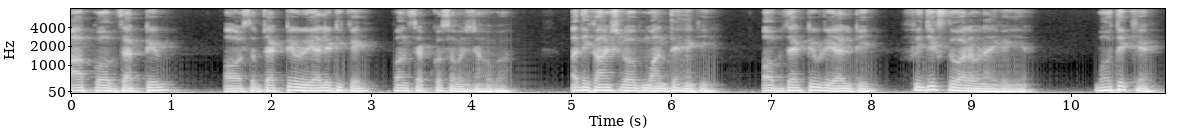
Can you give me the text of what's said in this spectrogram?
आपको ऑब्जेक्टिव और सब्जेक्टिव रियलिटी के कॉन्सेप्ट को समझना होगा। अधिकांश लोग मानते हैं कि ऑब्जेक्टिव रियलिटी फिजिक्स द्वारा बनाई गई है। भौतिक है।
